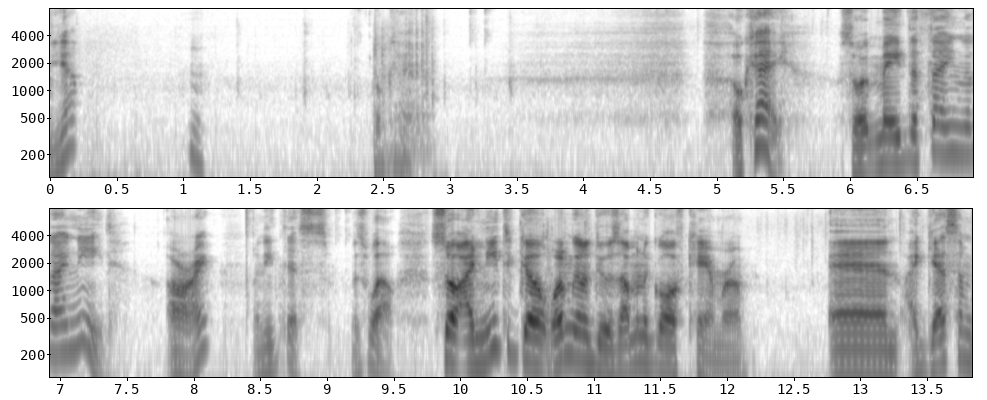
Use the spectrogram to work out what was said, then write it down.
Yep. Hmm. Okay. Okay. So it made the thing that I need. All right. I need this as well. So I need to go. What I'm going to do is I'm going to go off camera. And I guess I'm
